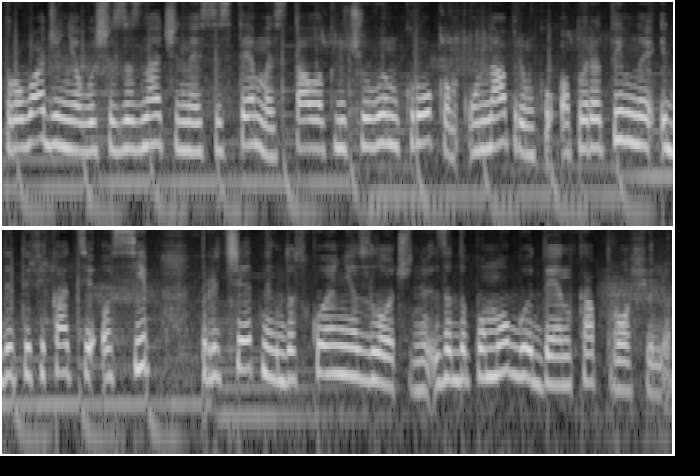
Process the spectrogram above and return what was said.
Впровадження вищезазначеної системи стало ключовим кроком у напрямку оперативної ідентифікації осіб, причетних до скоєння злочинів за допомогою ДНК профілю.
